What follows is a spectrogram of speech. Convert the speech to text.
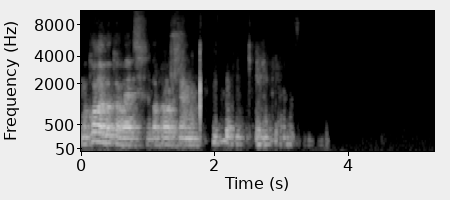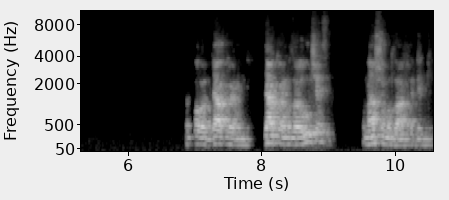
Микола Биковець, запрошуємо. Микола, дякуємо. Дякуємо за участь в нашому заході.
